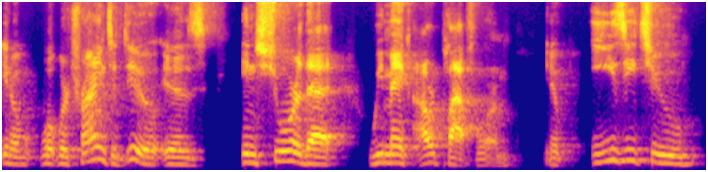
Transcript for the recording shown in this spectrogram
you know what we're trying to do is ensure that we make our platform you know easy to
